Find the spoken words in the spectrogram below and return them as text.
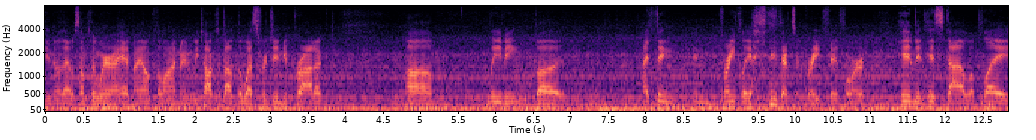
you know that was something where I had my uncle on, and we talked about the West Virginia product um, leaving. But I think, and frankly, I think that's a great fit for him and his style of play.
